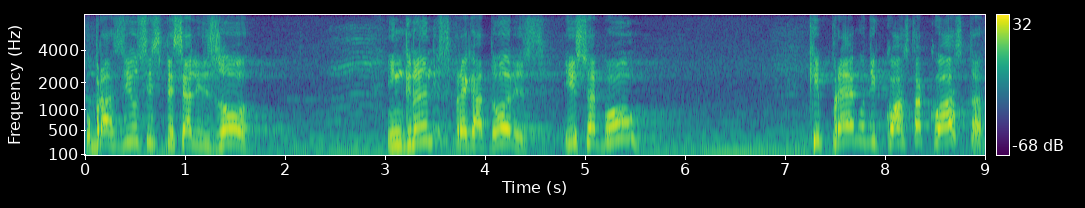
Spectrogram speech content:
o Brasil se especializou em grandes pregadores, isso é bom, que pregam de costa a costa.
